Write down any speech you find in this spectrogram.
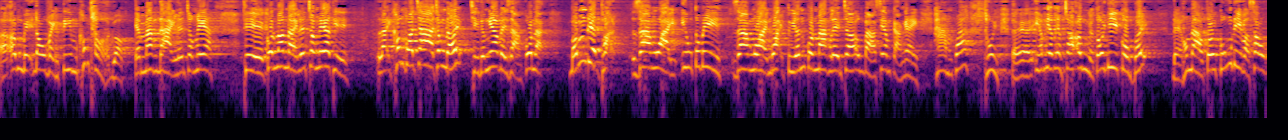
À, ông bị đau vành tim không thở được em mang đài lên cho nghe. Thì con mang đài lên cho nghe thì lại không có cha trong đấy chỉ được nghe về giảng con lại. Bấm điện thoại ra ngoài youtube ra ngoài ngoại tuyến con mang lên cho ông bà xem cả ngày. Hàm quá. Thôi ờ, em em em cho ông nhà tôi đi cùng với để hôm nào tôi cũng đi vào sau.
